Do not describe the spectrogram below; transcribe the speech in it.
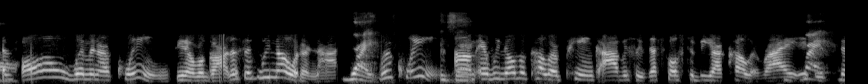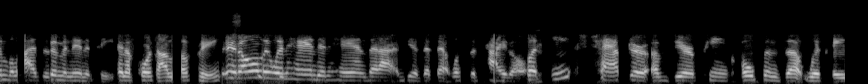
Because all women are queens, you know, regardless if we know it or not. Right. We're queens. Exactly. Um, and we know the color pink, obviously, that's supposed to be our color, right? It, Right. it symbolizes femininity. And of course, I love pink. It only went hand in hand that I yeah, that that was the title. But each chapter of Dear Pink opens up with a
